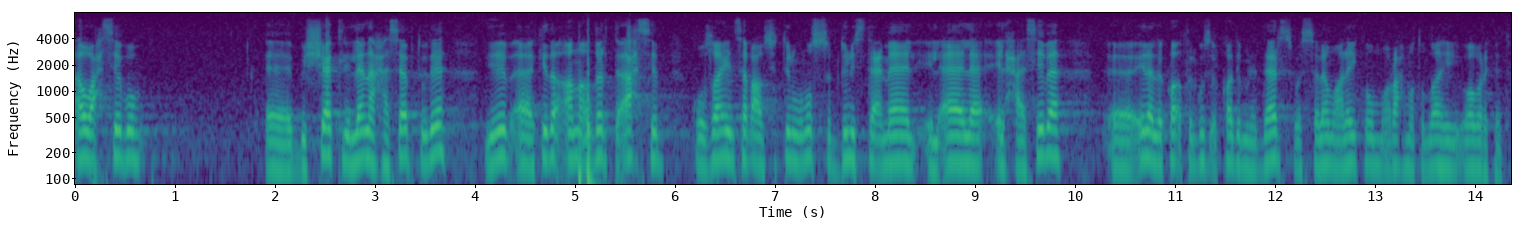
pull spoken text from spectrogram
أو أحسبه آه، بالشكل اللي أنا حسبته ده يبقى كده أنا قدرت أحسب cosine سبعة وستين ونص بدون استعمال الآلة الحاسبة. آه، إلى اللقاء في الجزء القادم من الدرس والسلام عليكم ورحمة الله وبركاته.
